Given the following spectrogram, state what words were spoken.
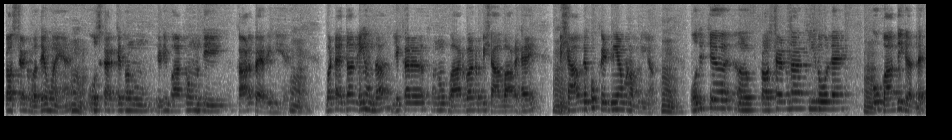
ਪ੍ਰੋਸਟੇਟ ਵਧੇ ਹੋਏ ਆ। ਹੂੰ। ਉਸ ਕਰਕੇ ਤੁਹਾਨੂੰ ਜਿਹੜੀ ਬਾਥਰੂਮ ਦੀ ਕਾਲ ਪੈ ਰਹੀ ਹੈ। ਹੂੰ। ਬਟ ਐਦਾਂ ਨਹੀਂ ਹੁੰਦਾ। ਜੇਕਰ ਤੁਹਾਨੂੰ ਬਾਰ-ਬਾਰ ਪਿਸ਼ਾਬ ਆ ਰਿਹਾ ਹੈ ਪਿਸ਼ਾਬ ਦੇਖੋ ਕਿਡਨੀਆਂ ਬਣਾਉਂਦੀਆਂ ਹੂੰ। ਉਹਦੇ ਚ ਪ੍ਰੋਸਟੇਟ ਦਾ ਕੀ ਰੋਲ ਹੈ? ਉਹ ਬਾਅਦ ਦੀ ਗੱਲ ਹੈ।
